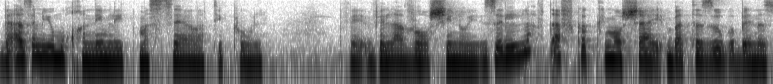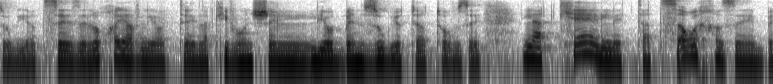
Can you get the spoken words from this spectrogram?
ואז הם יהיו מוכנים להתמסר לטיפול. ו- ולעבור שינוי. זה לאו דווקא כמו שבת הזוג או בן הזוג ירצה, זה לא חייב להיות uh, לכיוון של להיות בן זוג יותר טוב, זה להקל את הצורך הזה ב...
